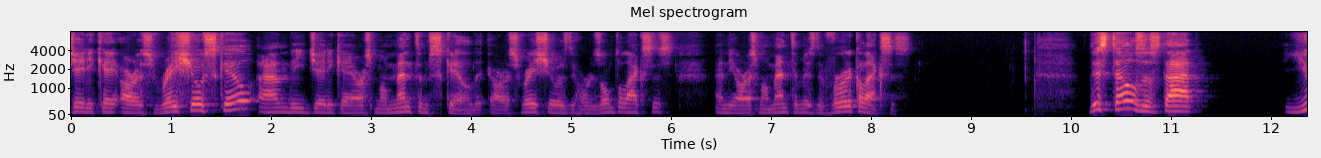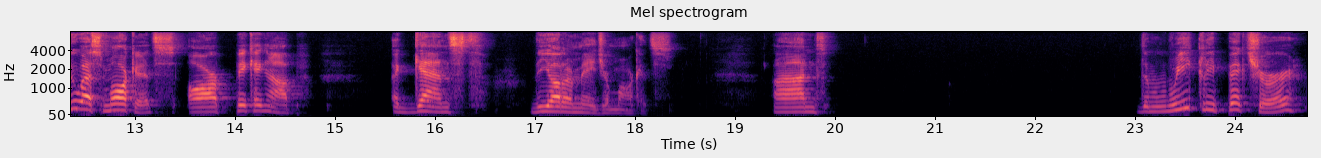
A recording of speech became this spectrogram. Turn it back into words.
JDK RS ratio scale and the JDK RS momentum scale. The RS ratio is the horizontal axis and the RS momentum is the vertical axis. This tells us that US markets are picking up against the other major markets. And the weekly picture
